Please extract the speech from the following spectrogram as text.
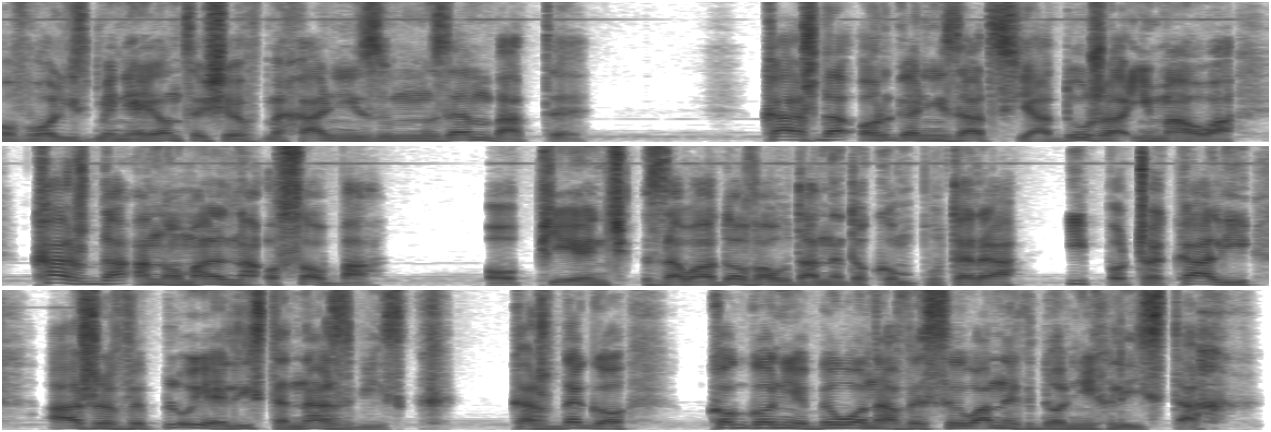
powoli zmieniający się w mechanizm zębaty. Każda organizacja, duża i mała, każda anomalna osoba. O pięć załadował dane do komputera i poczekali, aż wypluje listę nazwisk każdego, kogo nie było na wysyłanych do nich listach.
